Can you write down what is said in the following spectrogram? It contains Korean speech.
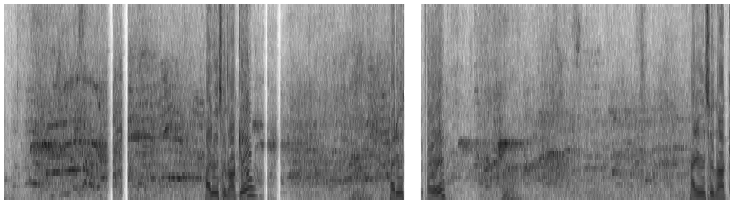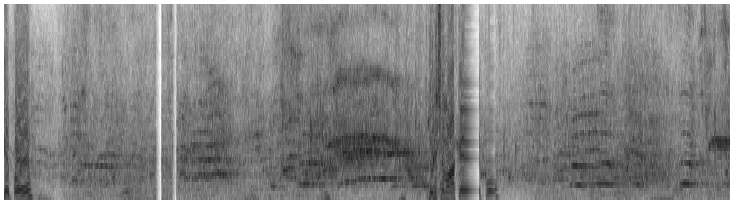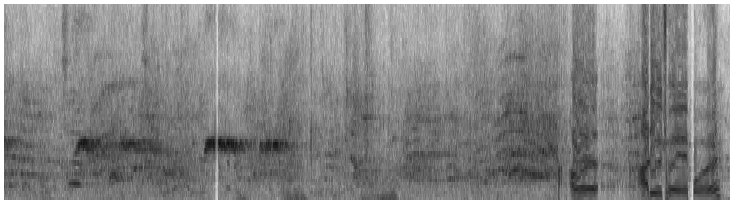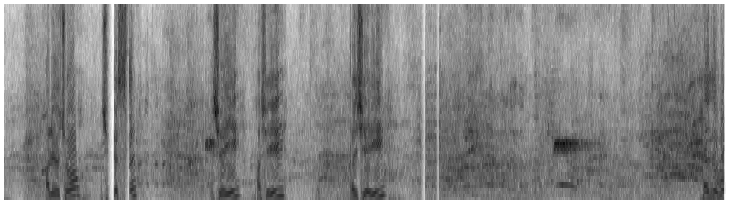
아리올 초등학교 아리올 볼 아리올 초등학교 볼. 교리 초등학교 볼. 어, 아리우초의 볼 아리우초 GS J 다시. 다시 J 헤드볼.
